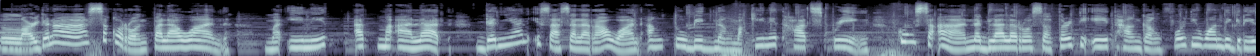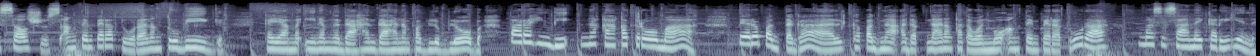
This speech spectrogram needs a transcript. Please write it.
Larga na sa Coron, Palawan. Mainit at maalat. Ganyan isa sa larawan ang tubig ng Makinit Hot Spring kung saan naglalaro sa 38 hanggang 41 degrees Celsius ang temperatura ng tubig. Kaya mainam na dahan-dahan ang paglublob para hindi nakakatroma. Pero pagtagal, kapag na-adapt na ng katawan mo ang temperatura, masasanay ka rin.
